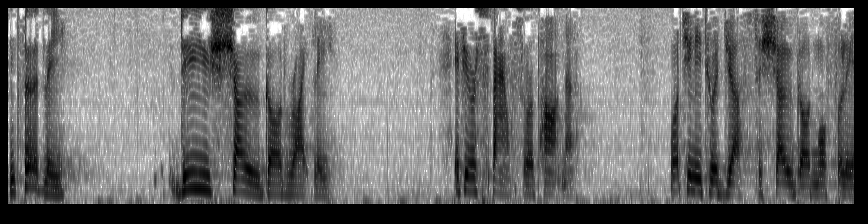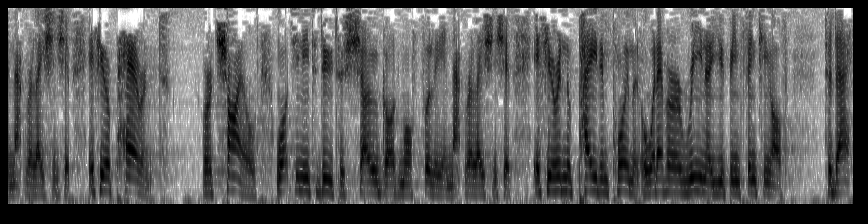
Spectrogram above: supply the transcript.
And thirdly, do you show God rightly? If you're a spouse or a partner, what do you need to adjust to show God more fully in that relationship? If you're a parent, or a child? What do you need to do to show God more fully in that relationship? If you're in the paid employment or whatever arena you've been thinking of today,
